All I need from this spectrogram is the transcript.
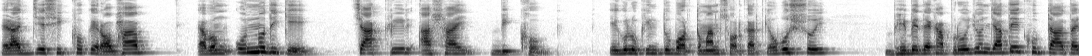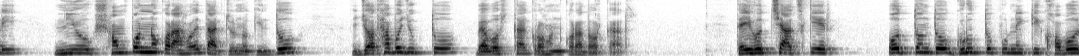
রাজ্যে শিক্ষকের অভাব এবং অন্যদিকে চাকরির আশায় বিক্ষোভ। এগুলো কিন্তু বর্তমান সরকারকে অবশ্যই ভেবে দেখা প্রয়োজন যাতে খুব তাড়াতাড়ি নিয়োগ সম্পন্ন করা হয়, তার জন্য কিন্তু যথোপযুক্ত ব্যবস্থা গ্রহণ করা দরকার। তাই হচ্ছে আজকের অত্যন্ত গুরুত্বপূর্ণ একটি খবর,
